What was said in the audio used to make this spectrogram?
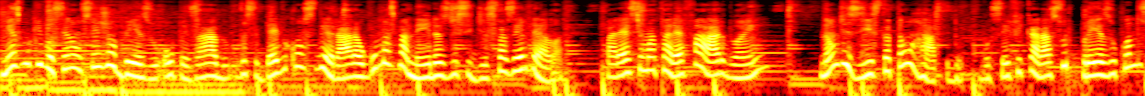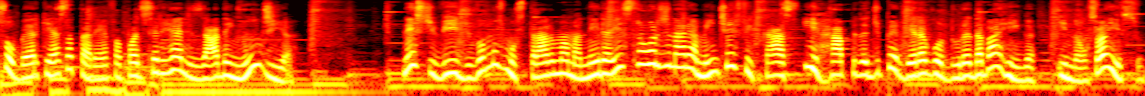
mesmo que você não seja obeso ou pesado, você deve considerar algumas maneiras de se desfazer dela. Parece uma tarefa árdua, hein? Não desista tão rápido. Você ficará surpreso quando souber que essa tarefa pode ser realizada em um dia. Neste vídeo, vamos mostrar uma maneira extraordinariamente eficaz e rápida de perder a gordura da barriga. E não só isso.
